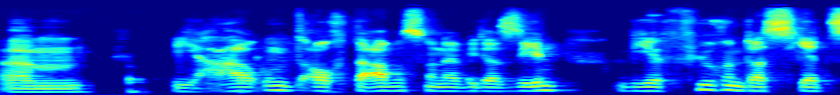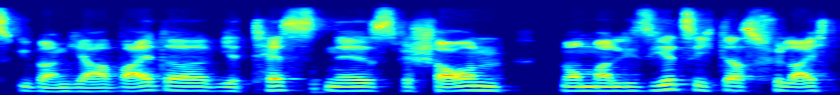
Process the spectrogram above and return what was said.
Ähm, Ja, und auch da muss man ja wieder sehen, wir führen das jetzt über ein Jahr weiter, wir testen es, wir schauen, normalisiert sich das vielleicht.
